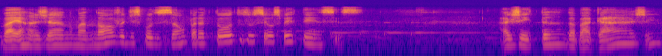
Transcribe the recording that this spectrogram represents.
vai arranjando uma nova disposição para todos os seus pertences. ajeitando a bagagem,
